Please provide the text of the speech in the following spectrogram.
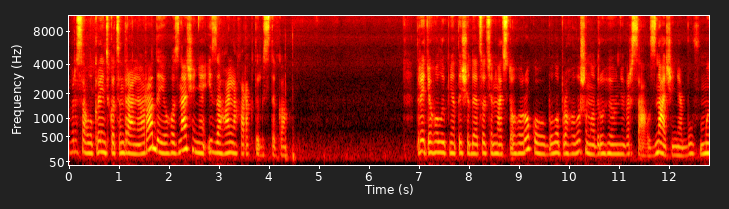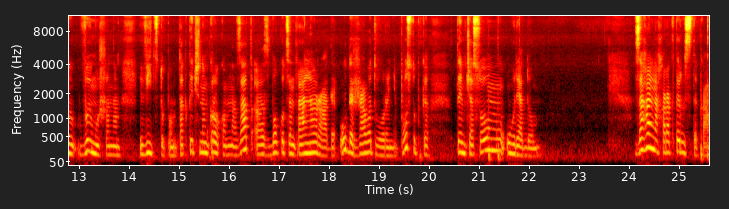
Універсал Української Центральної Ради, його значення і загальна характеристика. 3 липня 1917 року було проголошено другий універсал. Значення був вимушеним відступом, тактичним кроком назад з боку Центральної Ради у державотворенні, поступки тимчасовому уряду. Загальна характеристика.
